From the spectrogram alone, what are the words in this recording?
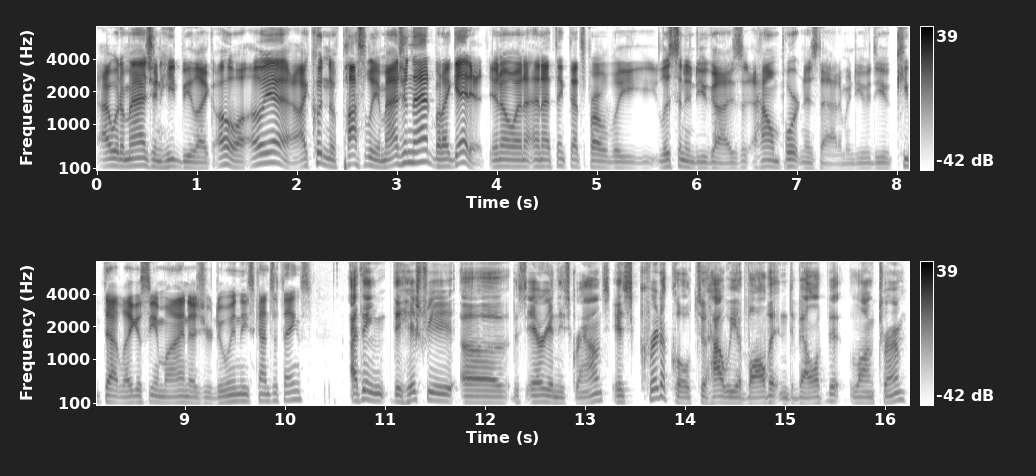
I would imagine he'd be like, "Oh, uh, oh yeah, I couldn't have possibly imagined that, but I get it," you know. And and I think that's probably listening to you guys. How important is that? I mean, do you do you keep that legacy in mind as you're doing these kinds of things? I think the history of this area and these grounds is critical to how we evolve it and develop it long term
